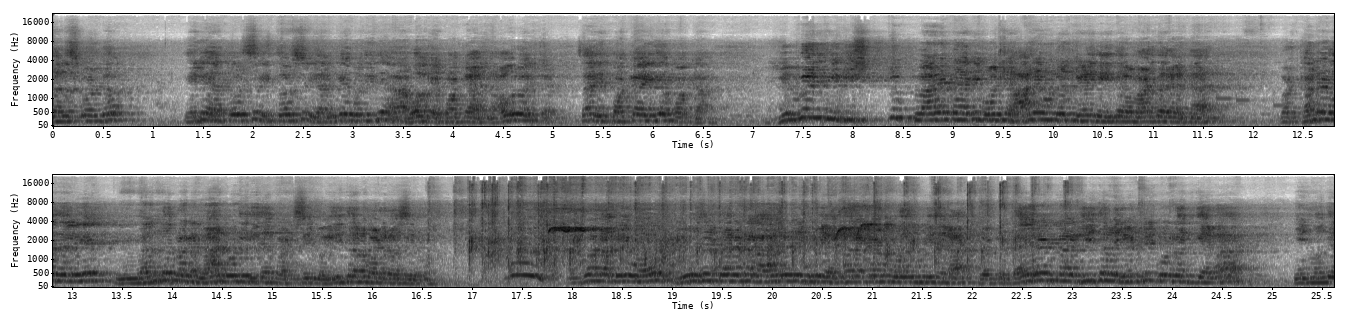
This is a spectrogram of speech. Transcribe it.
ತರಿಸ್ಕೊಂಡು ಎಲ್ಲಿ ಹತ್ತು ವರ್ಷ ಇದು ವರ್ಷ ಇದು ಹಂಗೆ ಬಂದಿದೆ ಓಕೆ ಪಕ್ಕ. ಅಂತ ಅವರು ಅಷ್ಟೇ. ಸರ್ ಇದು ಪಕ್ಕ ಇದೆಯಾ ಪಕ್ಕ? ಎವ್ರಿಥಿಂಗ್ ಇಷ್ಟು ಪ್ಲಾನೆಟ್ ಆಗಿ ಓನ್ಲಿ ಹಾಲಿವುಡ್ ಅಲ್ಲಿ ಕೇಳಿದೆ ಈ ತರ ಮಾಡ್ತಾರೆ ಅಂತ. ಬಟ್ ಕನ್ನಡದಲ್ಲಿ ನನ್ನ ಪ್ರಕಾರ ನಾನು ಇದೆ ಬಟ್ ಸಿನಿಮಾ. ಈ ತರ ಮಾಡಿರೋ ಸಿನಿಮಾ. ನೀವು ಮ್ಯೂಸಿಕ್ ಡೈರೆಕ್ಟರ್ ಆಲ್ರೆಡಿ ಬಿಡಿ, ಎಲ್ಲ ಬಟ್ ಡೈರೆಕ್ಟರ್ ಆಗಿ ಈ ತರ ಎಂಟ್ರಿ ಕೊಡೋದಕ್ಕೆಲ್ಲ ಇನ್ ಮುಂದೆ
